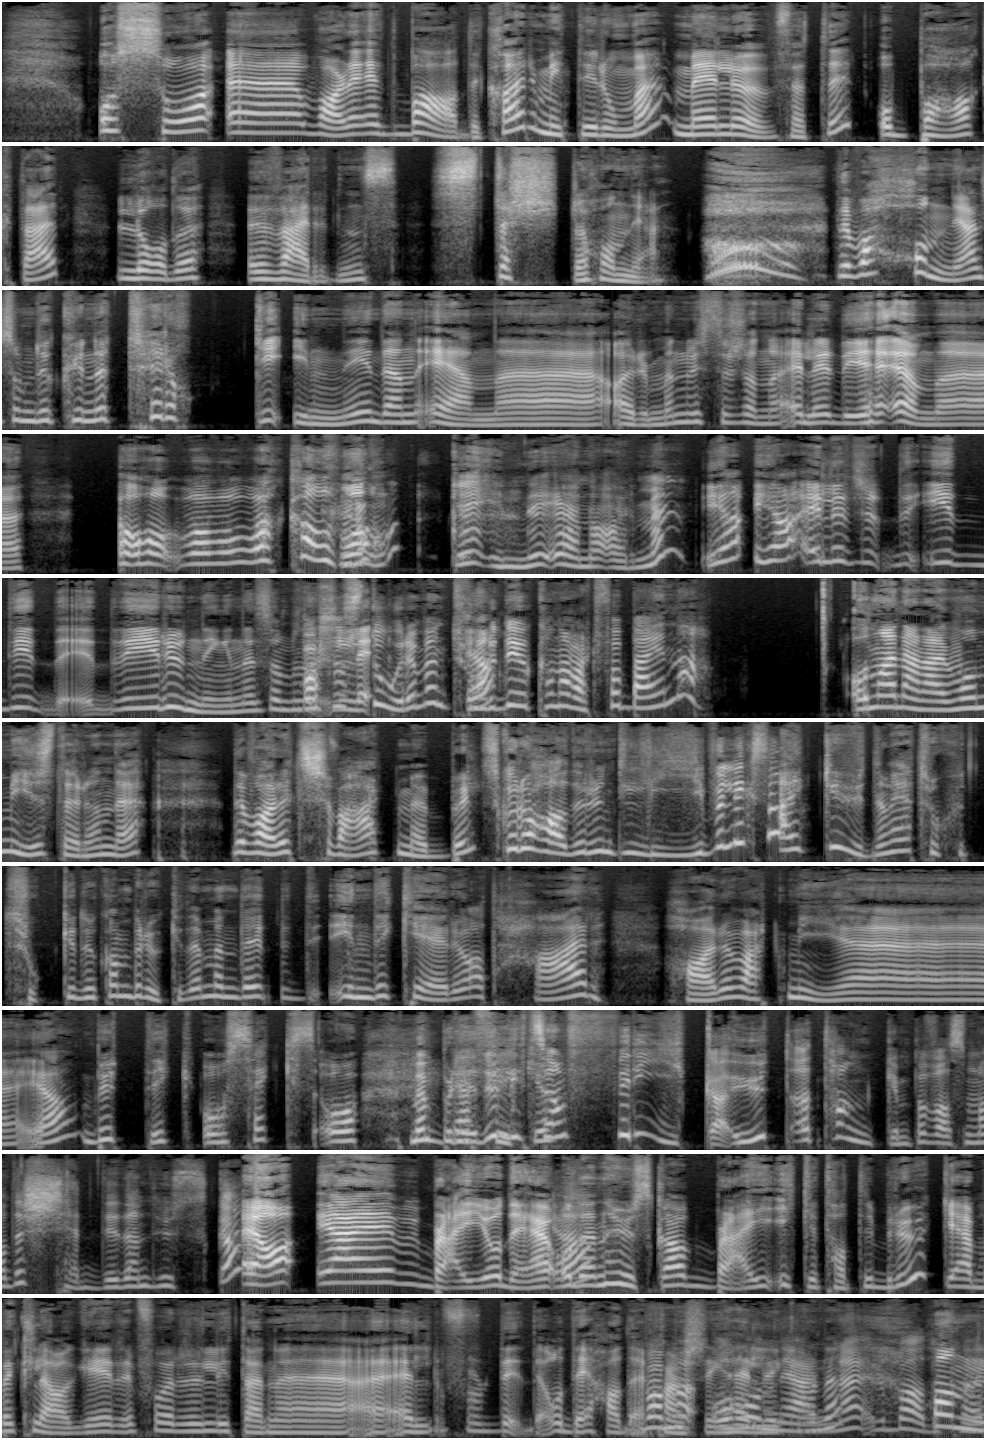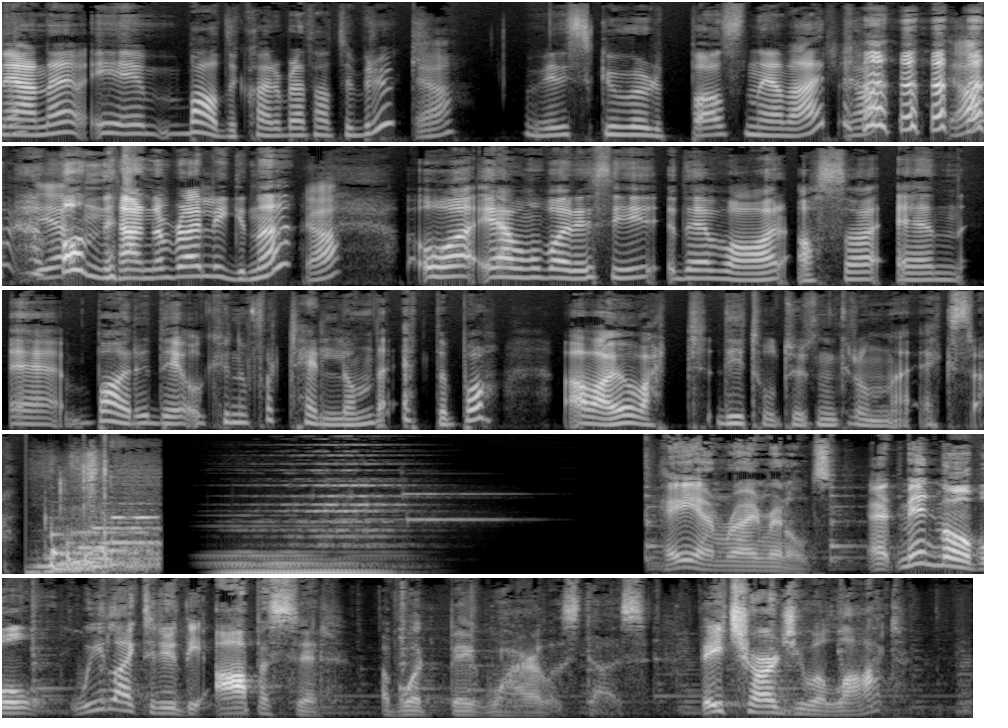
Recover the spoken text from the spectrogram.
Og så eh, var det et badekar midt i rommet med løveføtter, og bak der lå det verdens største håndjern. Det var håndjern som du kunne tråkke inn i den ene armen, hvis du skjønner, eller de ene hva, hva, hva kaller man det? Tråkke inn i ene armen. Ja, ja, eller i de, de rundingene som Var så store, men tror Ja. du de kan ha vært for beina? Å nei, nei, nei, det var mye større enn det. Det var et svært møbel. Skal du ha det rundt livet, liksom? Nei, gudene, men jeg tror, tror ikke du kan bruke det, men det, indikerer jo at her har det vært mye ja, butikk og sex og Men ble du litt jo- sånn frika ut av tanken på hva som hadde skjedd i den huska? Ja, jeg blei jo det, og den huska blei ikke tatt i bruk. Jeg beklager for lytterne, for det, og det hadde jeg Hva med kanskje og heller ikke. det. håndjernet? Håndjernet i badekaret ble tatt i bruk. Ja. Vi skvulpa oss ned der. Ja, ja, ja. Håndjernet ble liggende. Ja. Og jeg må bare si, det var altså en eh, Bare det å kunne fortelle om det etterpå, det var jo verdt de 2000 kronene ekstra. Hey, I'm Ryan Reynolds. At Mint Mobile, we like to do the opposite of what Big Wireless does. They charge you a lot,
